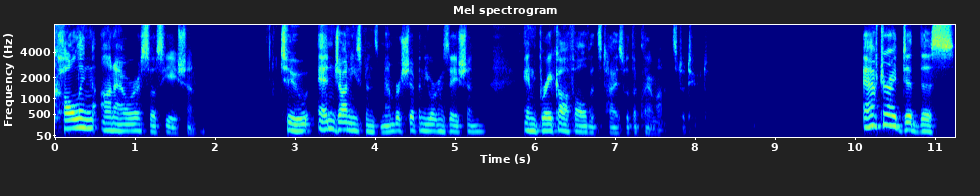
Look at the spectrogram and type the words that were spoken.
calling on our association to end John Eastman's membership in the organization and break off all of its ties with the Claremont Institute. After I did this,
